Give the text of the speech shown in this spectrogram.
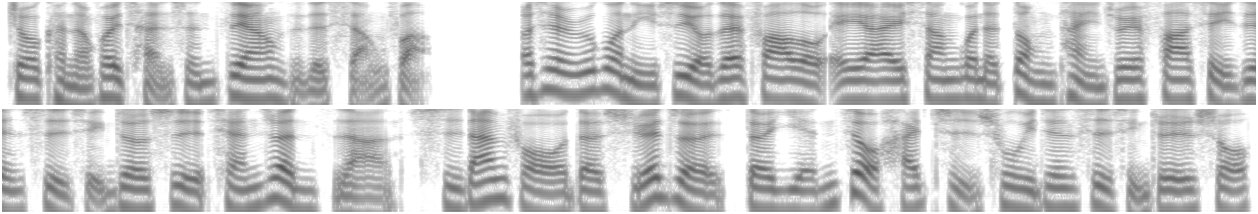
就可能会产生这样子的想法。而且，如果你是有在 follow AI 相关的动态，你就会发现一件事情，就是前阵子啊，史丹佛的学者的研究还指出一件事情，就是说。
